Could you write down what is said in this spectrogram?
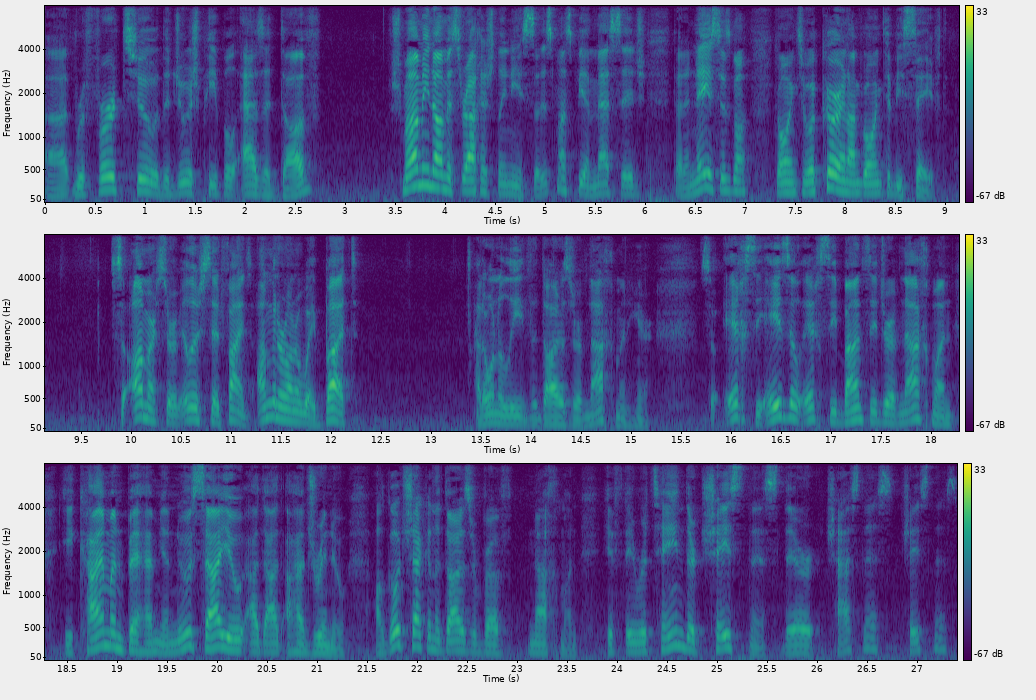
uh, refer to the Jewish people as a dove. So this must be a message that a nace is go- going to occur, and I'm going to be saved. So Amar, Sir of Ilish said, "Fine, I'm going to run away, but I don't want to leave the daughters of Nachman here." So Ichsi Ezel Ichsi Bansider of Nachman Ikaiman Behem Yanu Sayu Ad Ad Ahadrinu. I'll go check on the daughters of Rav Nachman if they retain their chasteness, their chasteness, chasteness,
